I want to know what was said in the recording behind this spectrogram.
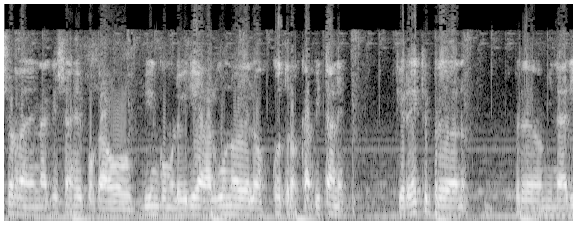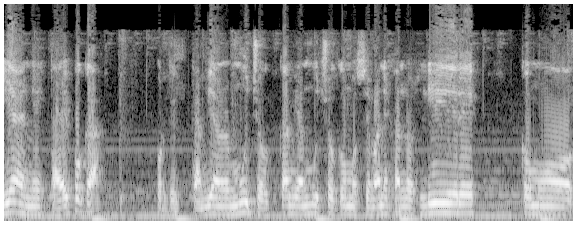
Jordan en aquellas épocas, o bien como le diría alguno de los otros capitanes, crees que predo- predominaría en esta época? Porque cambiaron mucho, cambian mucho cómo se manejan los líderes, cómo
